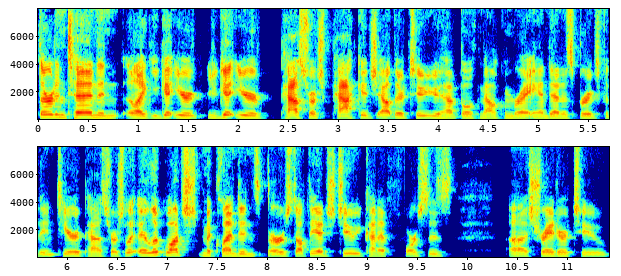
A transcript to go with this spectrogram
third and ten, and like you get your you get your pass rush package out there too. You have both Malcolm Ray and Dennis Briggs for the interior pass rush. Look, look watch McLendon's burst off the edge too. He kind of forces uh, Shrader to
